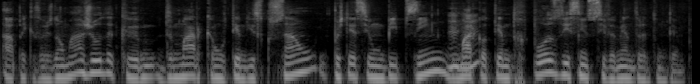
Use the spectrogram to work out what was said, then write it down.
Há aplicações que dão uma ajuda que demarcam o tempo de execução, depois tem assim um bipzinho, uhum. demarca o tempo de repouso e assim sucessivamente durante um tempo.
